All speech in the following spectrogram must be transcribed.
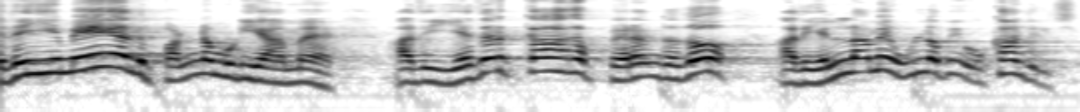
எதையுமே அது பண்ண முடியாமல் அது எதற்காக பிறந்ததோ அது எல்லாமே உள்ளே போய் உட்காந்துக்குச்சு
